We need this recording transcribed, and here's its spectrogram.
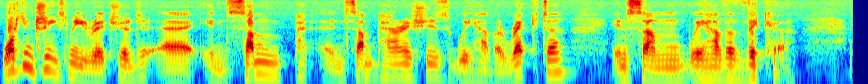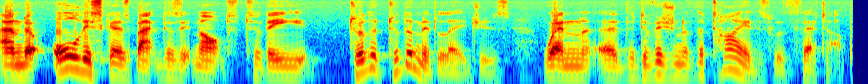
What intrigues me, Richard, uh, in some in some parishes we have a rector, in some we have a vicar, and all this goes back, does it not, to the to the to the Middle Ages when uh, the division of the tithes was set up.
